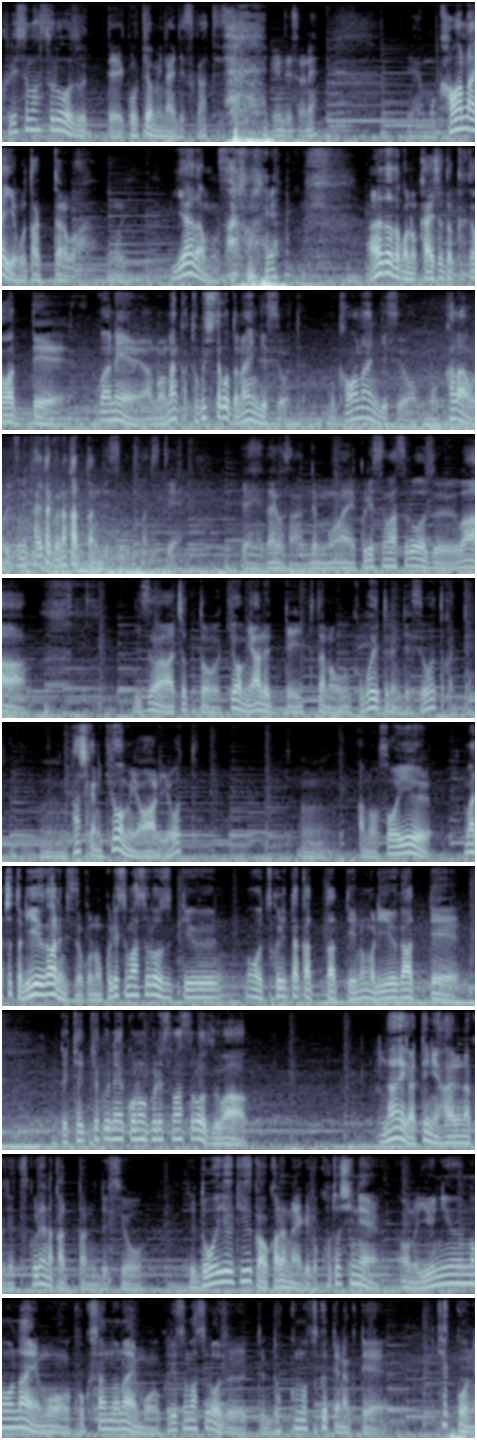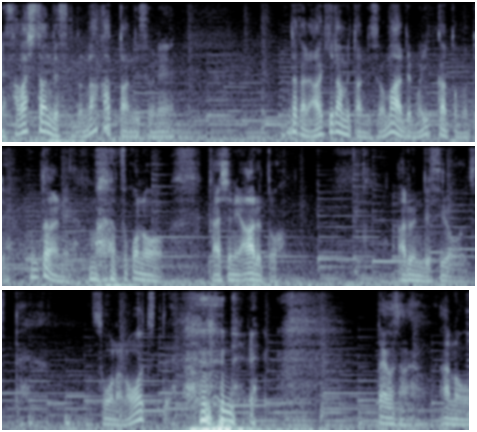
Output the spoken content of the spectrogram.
クリスマスローズってご興味ないですか?」って言うんですよねいやもう買わないよオタクからは。嫌だもんさあのね。あなたとこの会社と関わってここはねあのなんか得したことないんですよ。ってもう買わないんですよ。もうカラーも別に買いたくなかったんですよ。とかって言って。いやいや大悟さんでも前クリスマスローズは実はちょっと興味あるって言ってたのを覚えてるんですよ。とか言って、うん、確かに興味はあるよ。って、うん、あのそういうまあちょっと理由があるんですよ。このクリスマスローズっていうのを作りたかったっていうのも理由があって。で結局ねこのクリスマスローズは苗が手に入らなくて作れなかったんですよ。でどういう理由かわからないけど今年ねあの輸入の苗も国産の苗もクリスマスローズってどこも作ってなくて結構ね探したんですけどなかったんですよね。だから諦めたんですよ。まあでもいいかと思って。本当はね まあそこの会社にあると。あるんですよつって。そうなの？つって。で大悟さんあの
